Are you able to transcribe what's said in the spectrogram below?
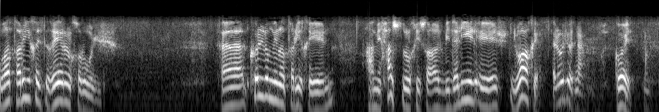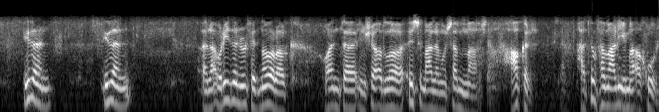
وطريقة غير الخروج. فكل من الطريقين عم يحصلوا الخصال بدليل إيش؟ الواقع. الوجود نعم. كويس. اذا اذا أنا أريد أن ألفت نظرك وأنت إن شاء الله اسم على مسمى عقل. حتفهم علي ما أقول.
